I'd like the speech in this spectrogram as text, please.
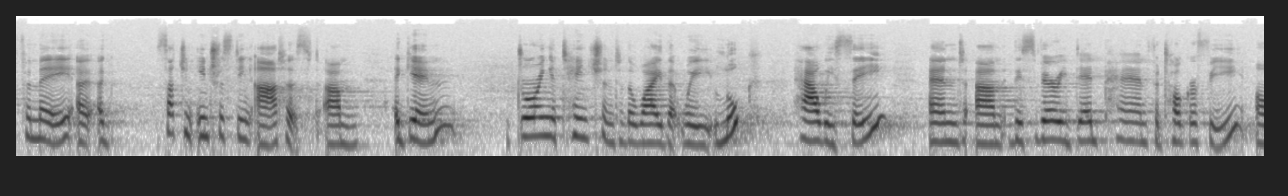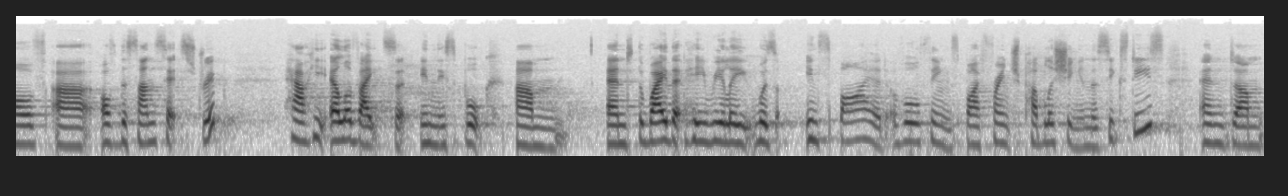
for me, a, a, such an interesting artist. Um, again, drawing attention to the way that we look, how we see, and um, this very deadpan photography of, uh, of the Sunset Strip, how he elevates it in this book, um, and the way that he really was inspired, of all things, by French publishing in the 60s, and um,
